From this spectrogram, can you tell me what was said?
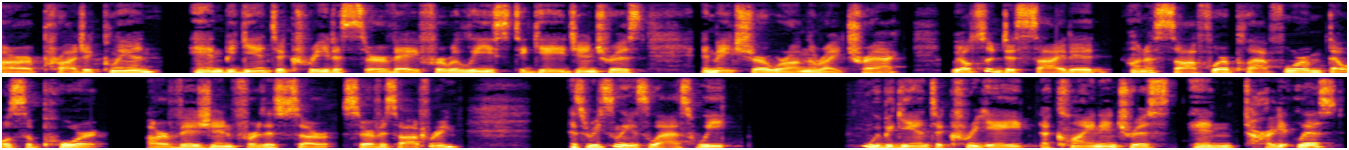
our project plan and began to create a survey for release to gauge interest and make sure we're on the right track. We also decided on a software platform that will support our vision for this ser- service offering. As recently as last week, we began to create a client interest in target list.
